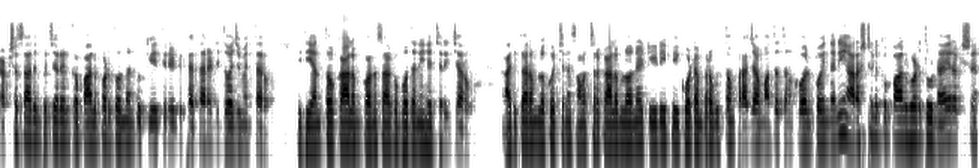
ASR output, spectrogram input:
కక్ష సాధింపు చర్యలకు పాల్పడుతోందంటూ కేతిరెడ్డి పెద్దారెడ్డి ధ్వజమెత్తారు. ఇది ఎంతో కాలం కొనసాగబోదని హెచ్చరించారు. అధికారంలోకి వచ్చిన సంవత్సర కాలంలోనే టీడీపీ కూటమి ప్రభుత్వం ప్రజా మద్దతును కోల్పోయిందని అరెస్టులకు పాల్పడుతూ డైరెక్షన్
